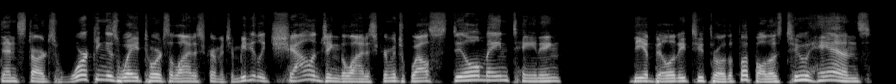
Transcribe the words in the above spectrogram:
then starts working his way towards the line of scrimmage, immediately challenging the line of scrimmage while still maintaining the ability to throw the football. Those two hands,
